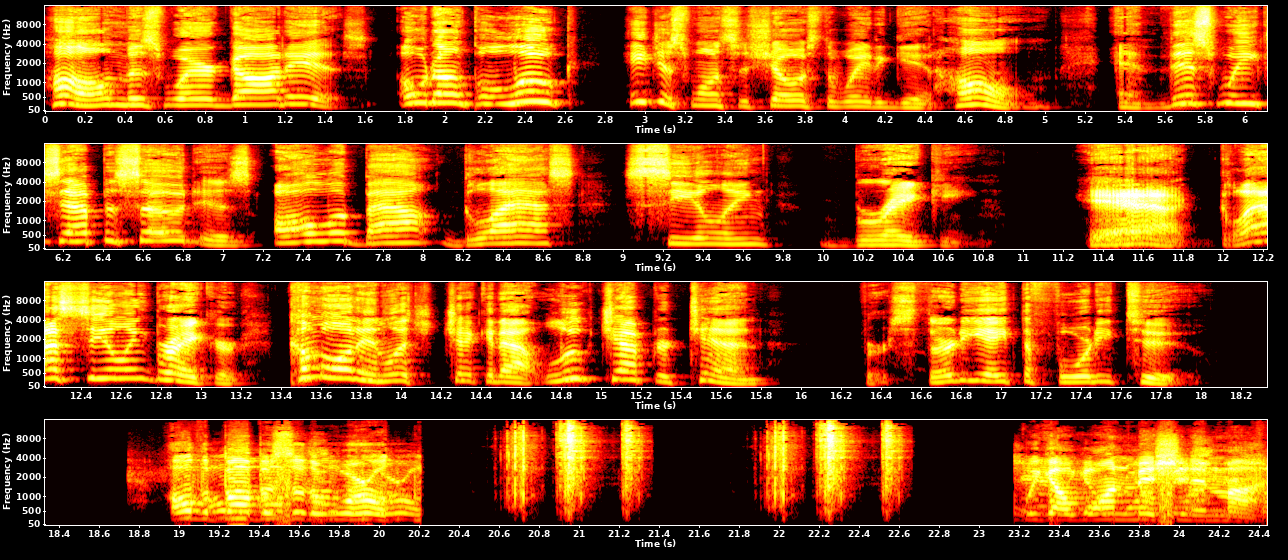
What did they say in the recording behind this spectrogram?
Home is where God is. Old Uncle Luke, he just wants to show us the way to get home. And this week's episode is all about glass ceiling breaking. Yeah, glass ceiling breaker. Come on in, let's check it out. Luke chapter 10, verse 38 to 42. All the bubbas of the world, we got one mission in mind.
